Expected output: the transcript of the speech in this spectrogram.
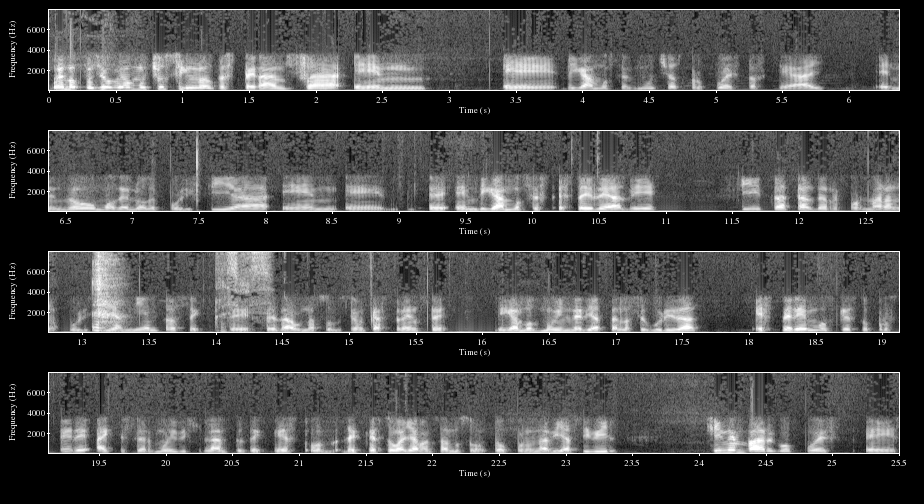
Bueno, pues yo veo muchos signos de esperanza en, eh, digamos, en muchas propuestas que hay en el nuevo modelo de policía, en, eh, eh, en digamos, esta idea de sí tratar de reformar a la policía mientras se, se, da una solución castrense, digamos, muy inmediata a la seguridad. Esperemos que esto prospere, hay que ser muy vigilantes de que esto, de que esto vaya avanzando, sobre todo por una vía civil, sin embargo, pues eh,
